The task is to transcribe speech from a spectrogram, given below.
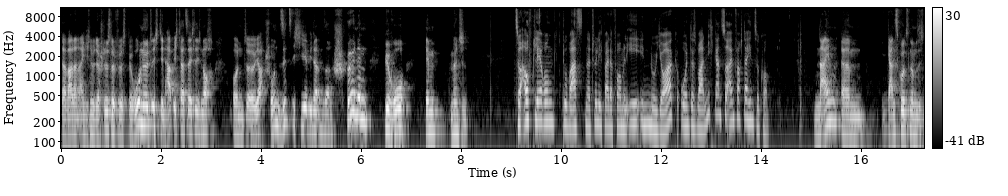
Da war dann eigentlich nur der Schlüssel fürs Büro nötig. Den habe ich tatsächlich noch. Und äh, ja, schon sitze ich hier wieder in unserem schönen Büro in München. Zur Aufklärung, du warst natürlich bei der Formel E in New York und es war nicht ganz so einfach, da hinzukommen. Nein, ähm, ganz kurz nur, um sich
